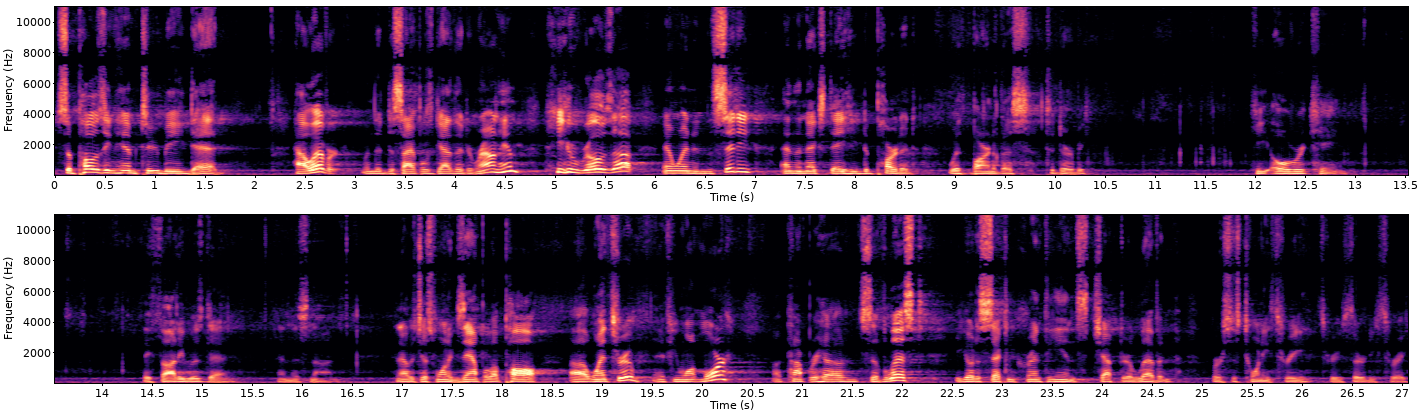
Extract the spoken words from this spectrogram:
supposing him to be dead. However, when the disciples gathered around him, he rose up and went into the city, and the next day he departed with Barnabas to Derbe. He overcame. They thought he was dead, and this not. And that was just one example that Paul uh, went through. And if you want more, a comprehensive list, you go to 2 Corinthians chapter 11, verses 23 through 33.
